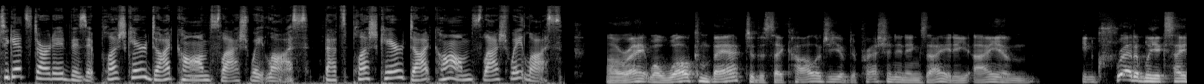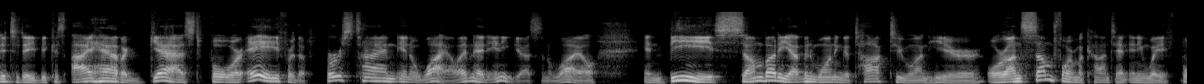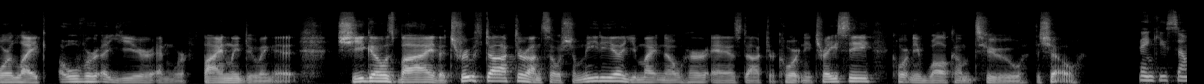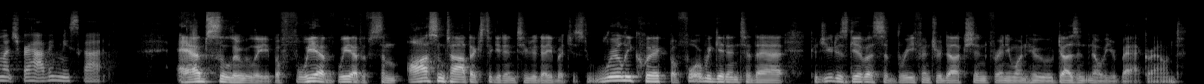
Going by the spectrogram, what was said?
To get started, visit plushcare.com slash weight loss. That's plushcare.com slash weight loss. All right. Well, welcome back to the psychology of depression and anxiety. I am incredibly excited today because I have a guest for A, for the first time in a while. I haven't had any guests in a while. And B, somebody I've been wanting to talk to on here or on some form of content anyway for like over a year. And we're finally doing it. She goes by the Truth Doctor on social media. You might know her as Dr. Courtney Tracy. Courtney, welcome to the show. Thank you so much for having me, Scott. Absolutely. Before we have we have some awesome topics to get into today, but just really quick before we get into that, could you just give us a brief introduction for anyone who doesn't know your background?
